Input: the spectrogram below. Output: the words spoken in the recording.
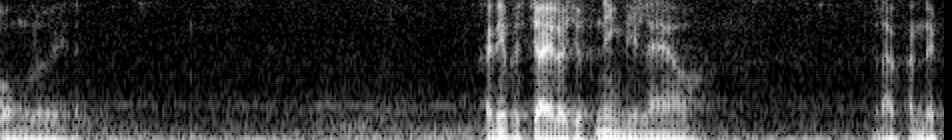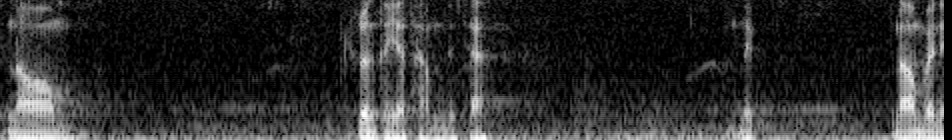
องค์เลยคราวนี้พอใจเราหยุดนิ่งดีแล้ว เราก็นึกน้อม เครื่องทยธรรมนะจ๊ะ นึกน้อมไปใน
